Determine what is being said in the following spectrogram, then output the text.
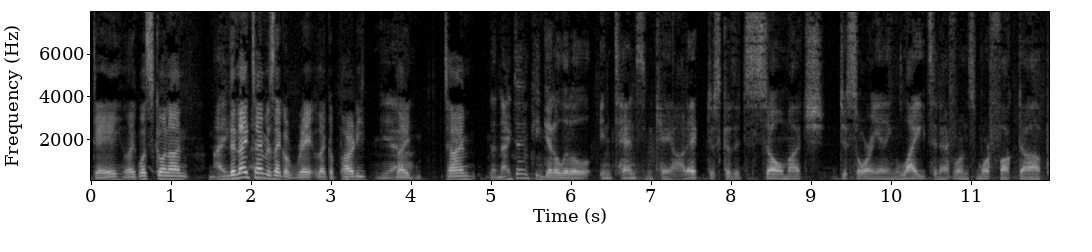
day? Like what's going on? I- the nighttime is like a ra- like a party Yeah. like time. the nighttime can get a little intense and chaotic, just because it's so much disorienting lights and everyone's more fucked up,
